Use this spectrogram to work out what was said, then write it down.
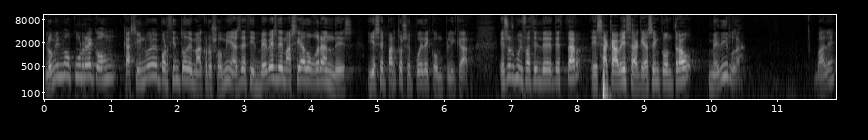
Lo mismo ocurre con casi un 9% de macrosomía, es decir, bebés demasiado grandes y ese parto se puede complicar. Eso es muy fácil de detectar, esa cabeza que has encontrado, medirla. ¿Vale?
